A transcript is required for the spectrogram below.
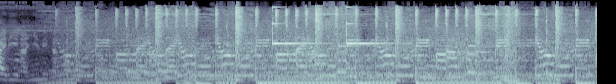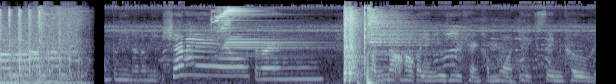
ายดีนะยินดีต้อนรับเข้าสู่ช่องตรีนานามิชาแนลแตรงตอนนี้เนาะเขาก็ยังอยู่ที่แข่งคำมวดอีกเซนเคย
